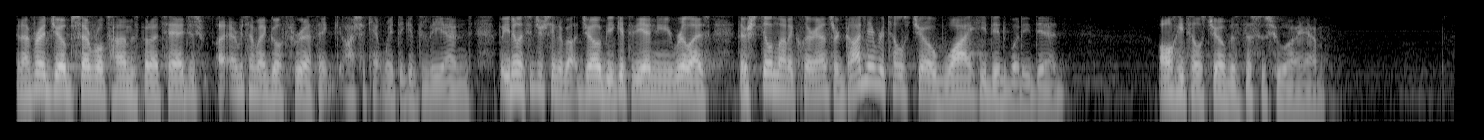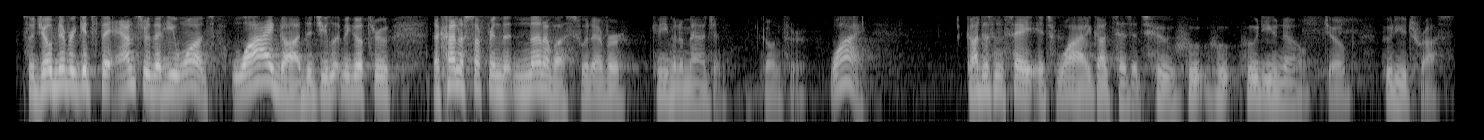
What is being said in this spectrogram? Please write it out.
And I've read Job several times, but I tell you, I just every time I go through it, I think, gosh, I can't wait to get to the end. But you know what's interesting about Job? You get to the end and you realize there's still not a clear answer. God never tells Job why he did what he did. All he tells Job is, This is who I am. So Job never gets the answer that he wants. Why, God, did you let me go through the kind of suffering that none of us would ever can even imagine going through? Why? God doesn't say it's why, God says it's who. Who, who, who do you know, Job? Who do you trust?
